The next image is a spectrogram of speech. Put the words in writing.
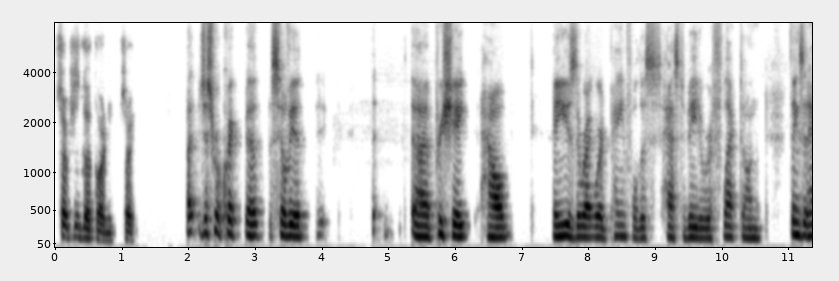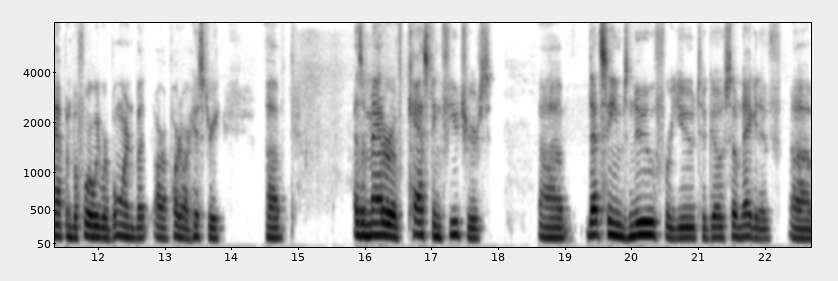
sorry, please go, Gordon. Sorry. uh, just real quick, uh, Sylvia, uh, appreciate how and use the right word painful this has to be to reflect on things that happened before we were born but are a part of our history uh, as a matter of casting futures uh, that seems new for you to go so negative uh,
